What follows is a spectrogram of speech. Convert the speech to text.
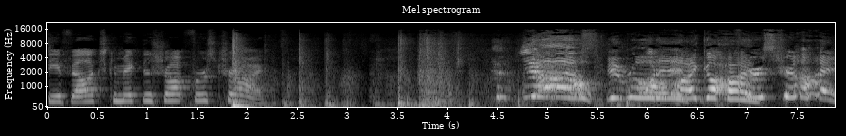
See if Alex can make this shot first try. Yes! It rolled Oh in! my god! First try!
